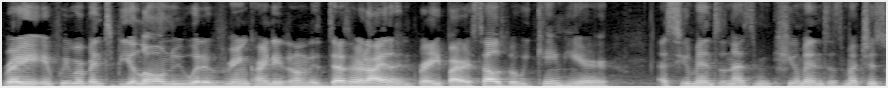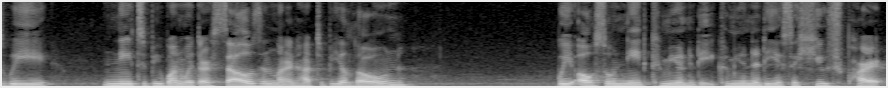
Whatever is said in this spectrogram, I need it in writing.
right? If we were meant to be alone, we would have reincarnated on a desert island, right, by ourselves. But we came here as humans, and as humans, as much as we need to be one with ourselves and learn how to be alone, we also need community. Community is a huge part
